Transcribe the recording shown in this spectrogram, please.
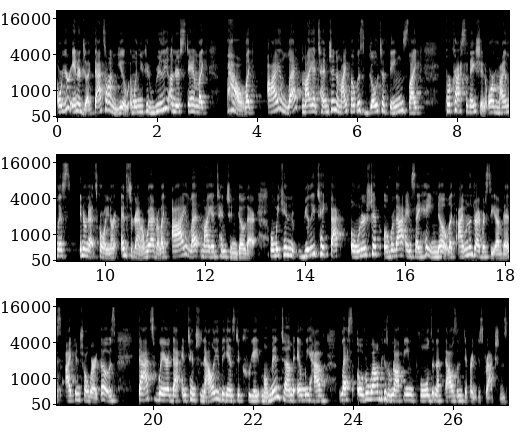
or your energy like that's on you and when you can really understand like wow like i let my attention and my focus go to things like procrastination or mindless internet scrolling or Instagram or whatever. Like I let my attention go there. When we can really take back ownership over that and say, hey, no, like I'm in the driver's seat of this, I control where it goes, that's where that intentionality begins to create momentum and we have less overwhelm because we're not being pulled in a thousand different distractions.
